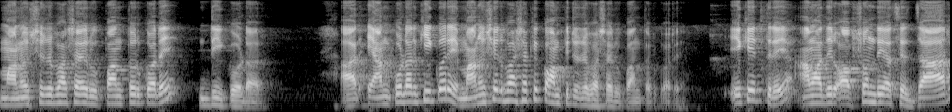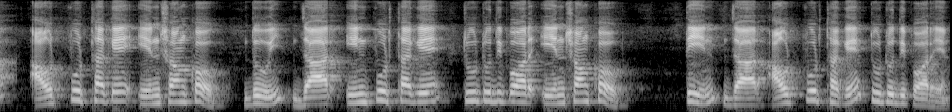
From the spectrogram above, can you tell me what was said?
মানুষের ভাষায় রূপান্তর করে ডিকোডার। আর অ্যানকোডার কি করে? মানুষের ভাষাকে কম্পিউটারের ভাষায় রূপান্তর করে। এক্ষেত্রে আমাদের অপশন দেওয়া আছে যার আউটপুট থাকে এন সংখ্যক, দুই, যার ইনপুট থাকে two to the power N সংখ্যক তিন, যার আউটপুট থাকে two to the power N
